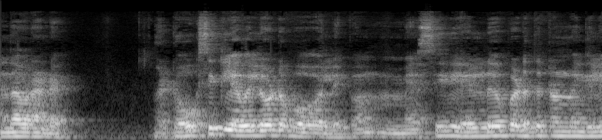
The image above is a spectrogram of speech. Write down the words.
എന്താ പറയണ്ടേ ടോക്സിക് ലെവലിലോട്ട് പോകല്ലേ. ഇപ്പം മെസ്സി വേൾഡ് കപ്പ് എടുത്തിട്ടുണ്ടെങ്കിൽ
